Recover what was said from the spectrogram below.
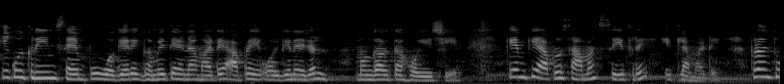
કે કોઈ ક્રીમ શેમ્પૂ વગેરે ગમે તે એના માટે આપણે ઓર્ગેનાઇઝર મંગાવતા હોઈએ છીએ. કેમ કે આપણો સામાન સેફ રહે એટલા માટે. પરંતુ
